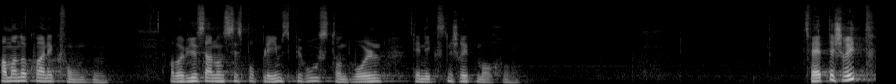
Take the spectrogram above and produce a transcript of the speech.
haben wir noch keine gefunden. Aber wir sind uns des Problems bewusst und wollen den nächsten Schritt machen. Zweiter Schritt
